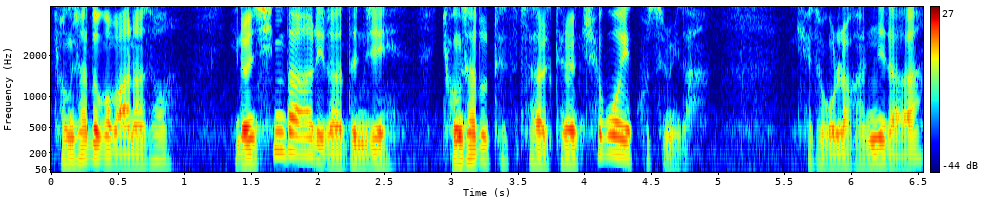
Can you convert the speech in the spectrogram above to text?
경사도가 많아서 이런 신발이라든지 경사도 테스트 할 때는 최고의 코스입니다. 계속 올라갑니다.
